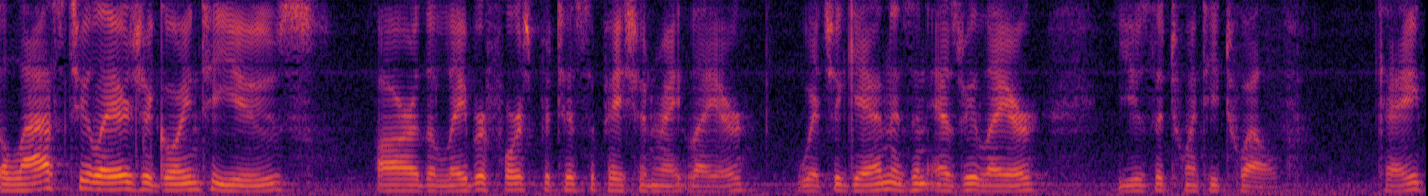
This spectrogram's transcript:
The last two layers you're going to use are the labor force participation rate layer, which again is an Esri layer. Use the 2012. Okay?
